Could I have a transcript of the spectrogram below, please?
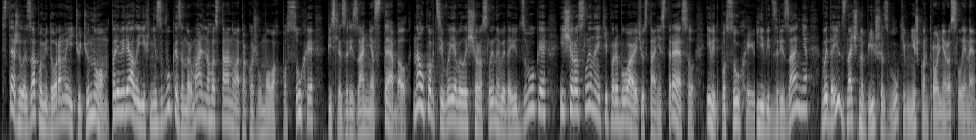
Стежили за помідорами і тютюном, перевіряли їхні звуки за нормального стану, а також в умовах посухи після зрізання стебел. Науковці виявили, що рослини видають звуки, і що рослини, які перебувають у стані стресу і від посухи, і від зрізання, видають значно більше звуків, ніж контрольні рослини.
